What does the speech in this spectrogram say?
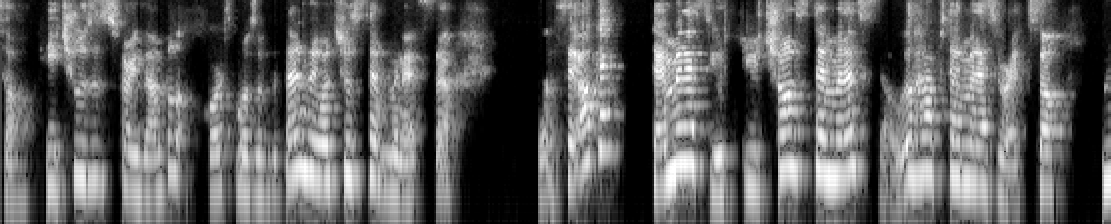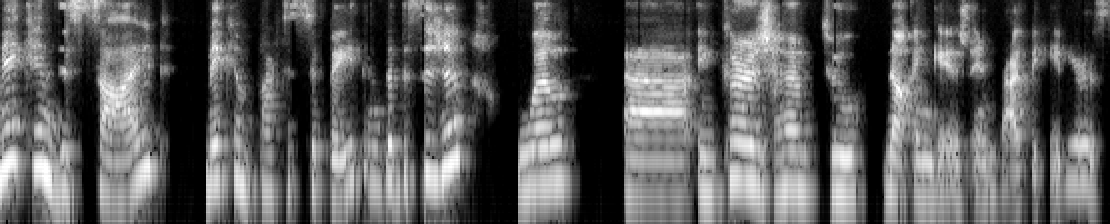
So he chooses, for example, of course, most of the time they will choose 10 minutes. So they'll say, okay, 10 minutes, you, you chose 10 minutes, so we'll have 10 minutes break. So make him decide, make him participate in the decision, will uh, encourage him to not engage in bad behaviors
